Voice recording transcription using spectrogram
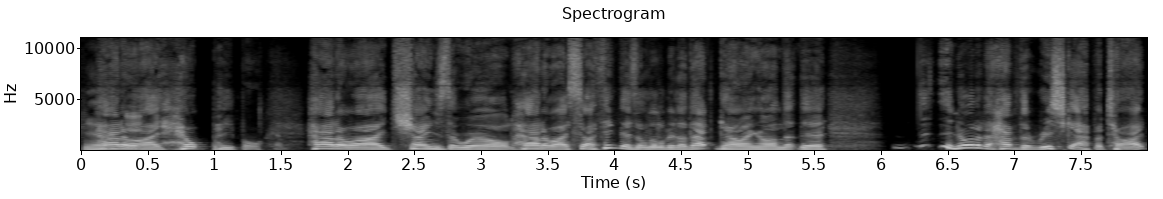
how do Yeah. I help people? How do I change the world? How do I? So I think there's a little bit of that going on. That they're in order to have the risk appetite,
